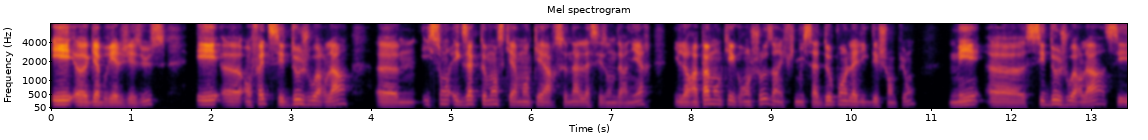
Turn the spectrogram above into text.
Et euh, Gabriel Jesus. Et euh, en fait ces deux joueurs là, ils sont exactement ce qui a manqué à Arsenal la saison dernière. Il leur a pas manqué grand chose. Hein. ils finissent à deux points de la Ligue des Champions. Mais ces deux joueurs-là, c'est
